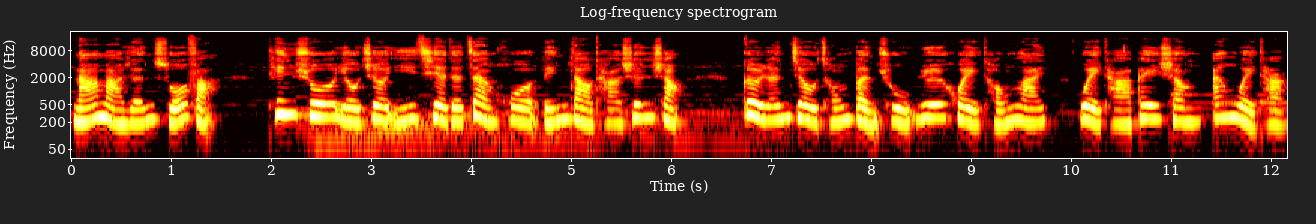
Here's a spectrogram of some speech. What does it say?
拿马人索法，听说有这一切的战祸临到他身上，个人就从本处约会同来，为他悲伤，安慰他。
